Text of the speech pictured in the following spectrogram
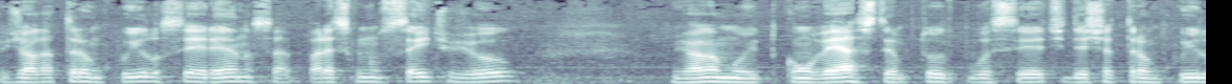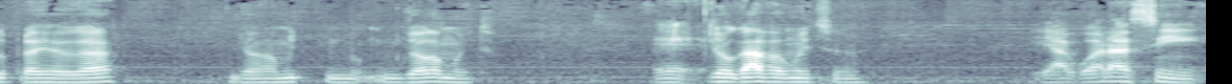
Joga tranquilo, sereno, sabe? Parece que não sente o jogo. Joga muito, conversa o tempo todo com você, te deixa tranquilo pra jogar. Joga muito, joga muito. É, Jogava muito. E agora, assim,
